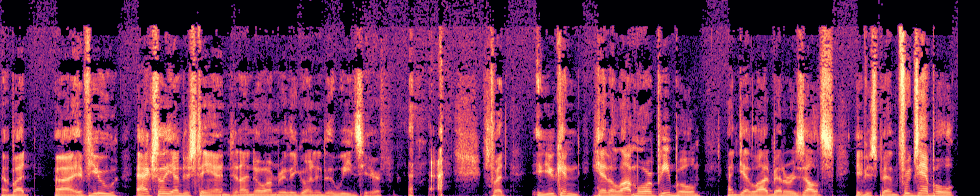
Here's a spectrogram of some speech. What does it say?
Uh, but uh, if you actually understand, and I know I'm really going into the weeds here, but you can hit a lot more people and get a lot better results if you spend, for example,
